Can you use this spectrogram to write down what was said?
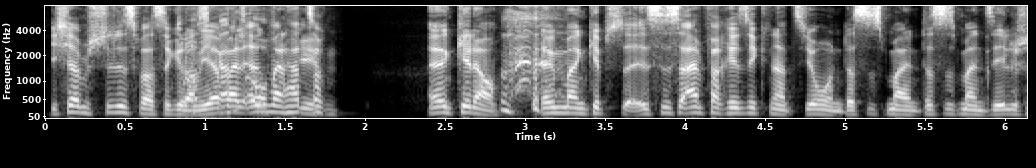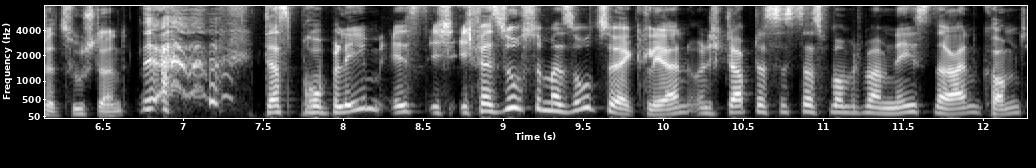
Ich habe ein stilles Wasser genommen. Ja, weil irgendwann hat es äh, genau. Irgendwann gibt's, es ist einfach Resignation. Das ist mein, das ist mein seelischer Zustand. Ja. Das Problem ist, ich, ich versuche es immer so zu erklären und ich glaube, das ist das, womit man am nächsten rankommt.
